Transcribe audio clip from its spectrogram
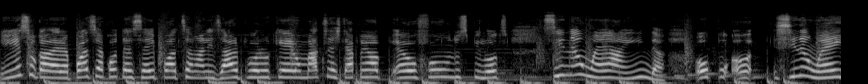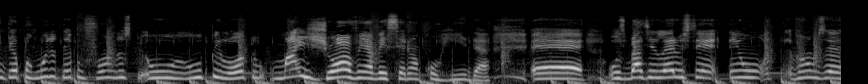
Isso, galera, pode acontecer e pode se analisar porque o Max Verstappen é, é, foi um dos pilotos, se não é ainda, ou, ou, se não é, então por muito tempo foi um dos, o, o piloto mais jovem a vencer uma corrida. É, os brasileiros têm, têm um, vamos dizer,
